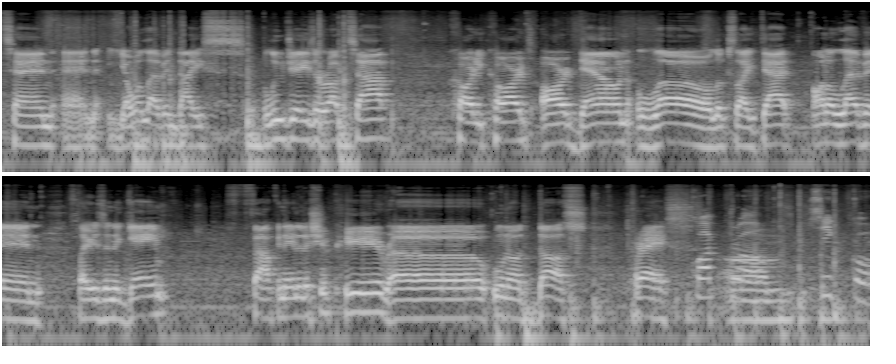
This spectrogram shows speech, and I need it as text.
ten, and yo 11 dice. Blue Jays are up top. Cardi cards are down low. Looks like that on 11. Players in the game. Falcon Le Shapiro. Uno, dos, tres. Cuatro. Um, Cinco.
